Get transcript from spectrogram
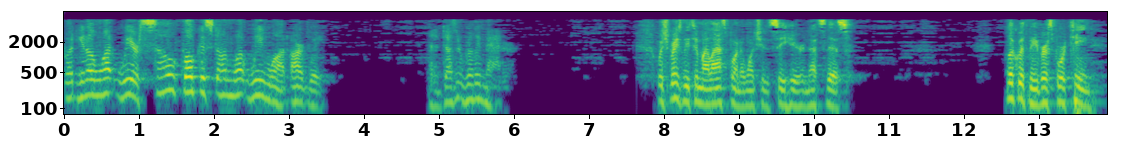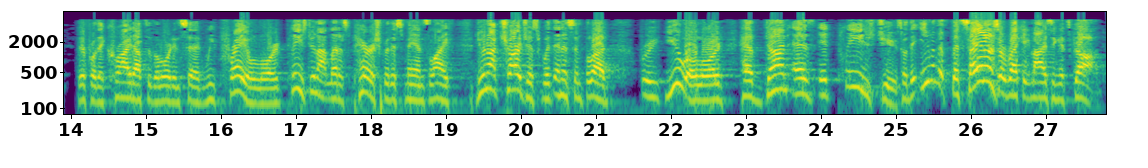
But you know what? We are so focused on what we want, aren't we? That it doesn't really matter. Which brings me to my last point I want you to see here, and that's this. Look with me, verse 14. Therefore they cried out to the Lord and said, We pray, O Lord, please do not let us perish for this man's life. Do not charge us with innocent blood. For you, O Lord, have done as it pleased you. So that even the, the sailors are recognizing it's God.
